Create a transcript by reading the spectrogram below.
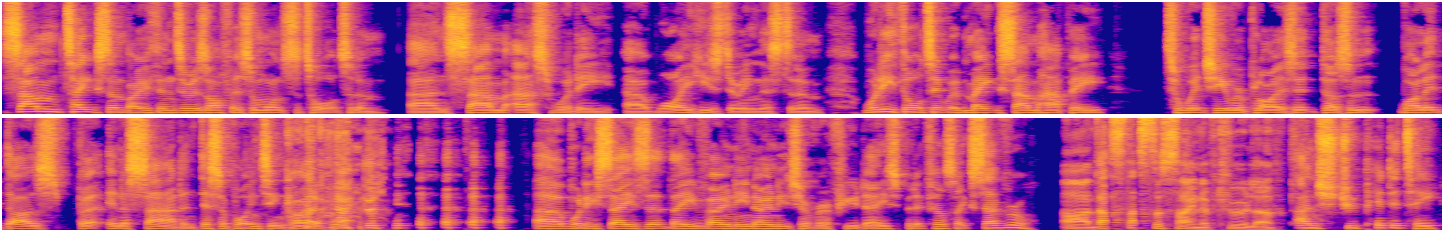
Sam takes them both into his office and wants to talk to them. And Sam asks Woody uh, why he's doing this to them. Woody thought it would make Sam happy, to which he replies, It doesn't. Well, it does, but in a sad and disappointing kind of way. uh, Woody says that they've only known each other a few days, but it feels like several. Uh, that's that's the sign of true love. And stupidity.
